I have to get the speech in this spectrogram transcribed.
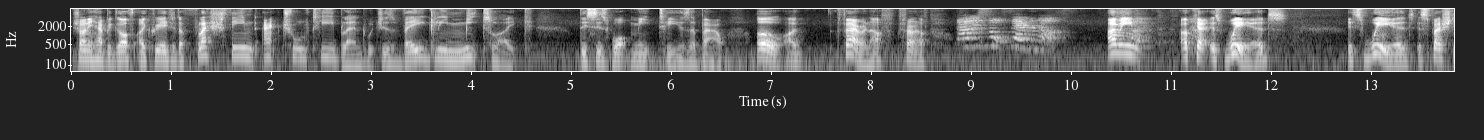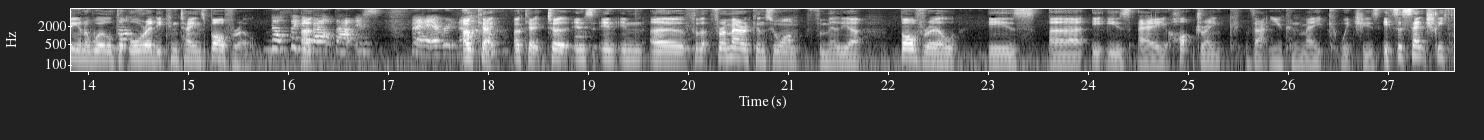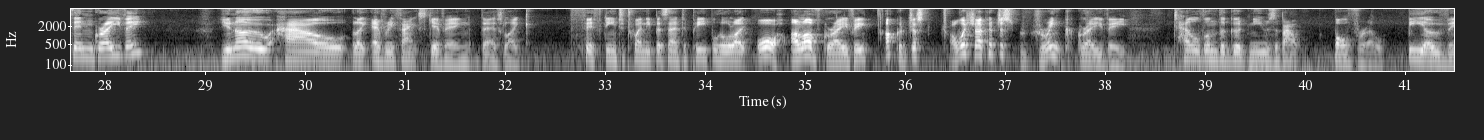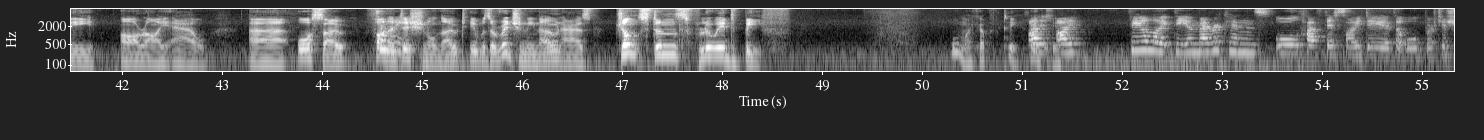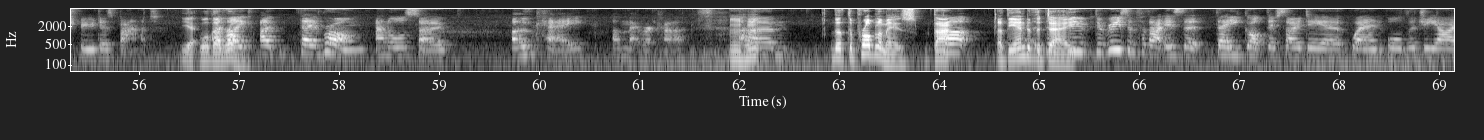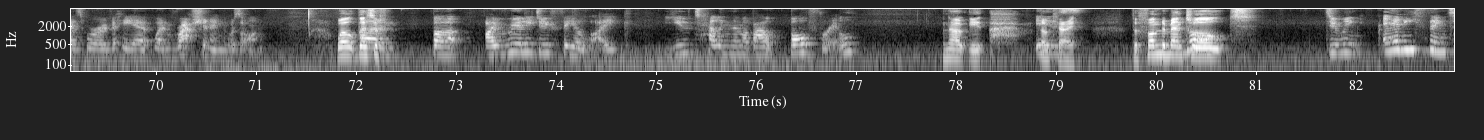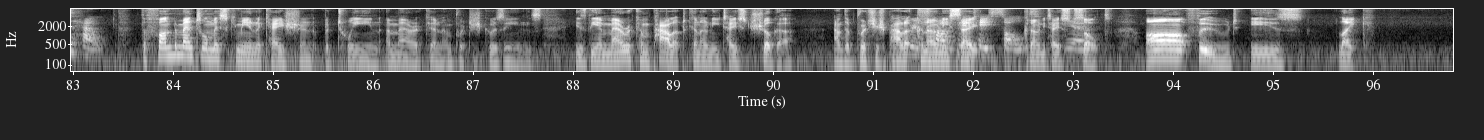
Shiny Happy Goth, I created a flesh themed actual tea blend which is vaguely meat like. This is what meat tea is about. Oh, I, fair enough, fair enough. That is not fair enough. I mean, okay, it's weird. It's weird, especially in a world that already contains Bovril. Nothing Uh, about that is fair enough. Okay, okay. To in in, in uh for the, for Americans who aren't familiar, Bovril is uh it is a hot drink that you can make, which is it's essentially thin gravy. You know how like every Thanksgiving there's like fifteen to twenty percent of people who are like, oh, I love gravy. I could just, I wish I could just drink gravy. Tell them the good news about Bovril. B O V R I L. Uh, also, fun Johnny. additional note: it was originally known as Johnston's Fluid Beef. Oh, my cup of tea. I, you. I feel like the Americans all have this idea that all British food is bad. yeah, well, they're I wrong. Like, I, they're wrong, and also, okay, America. Mhm. Um, the, the problem is that at the end of the day, the, the reason for that is that they got this idea when all the GIs were over here when rationing was on. Well, there's a Um, but I really do feel like you telling them about Bovril no. It okay. The fundamental not doing anything to help. the fundamental miscommunication between American and British cuisines is the American palate can only taste sugar, and the British palate British can only palate say can taste salt. can only taste Yeah. salt. Our food is like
